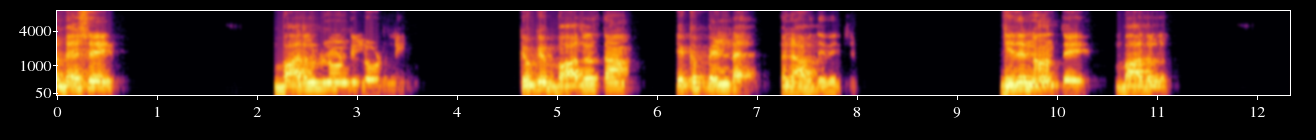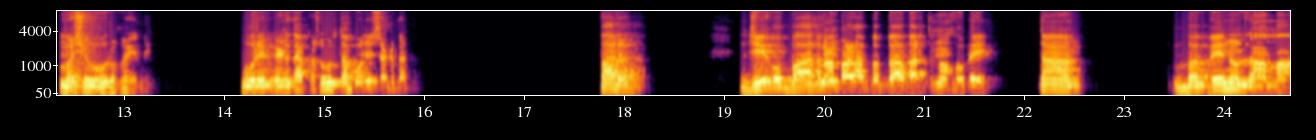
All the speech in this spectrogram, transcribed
ਤਾਂ ਵੈਸੇ ਬਾਦਲ ਬਣਾਉਣ ਦੀ ਲੋੜ ਨਹੀਂ, ਕਿਉਂਕਿ ਬਾਦਲ ਤਾਂ ਇੱਕ ਪਿੰਡ ਹੈ ਪੰਜਾਬ ਦੇ ਵਿੱਚ, ਜਿਹਦੇ ਨਾਂ ਤੇ ਬਾਦਲ ਮਸ਼ਹੂਰ ਹੋਏ ਨੇ। ਪੂਰੇ ਪਿੰਡ ਦਾ ਕਸੂਰ ਤਾਂ ਹੋ ਨਹੀਂ ਸਕਦਾ। ਪਰ ਜੇ ਉਹ ਬਾਦਲਾਂ ਵਾਲਾ ਬੱਬਾ ਵਰਤਣਾ ਹੋਵੇ, ਤਾਂ ਬੱਬੇ ਨੂੰ ਲਾਮਾ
